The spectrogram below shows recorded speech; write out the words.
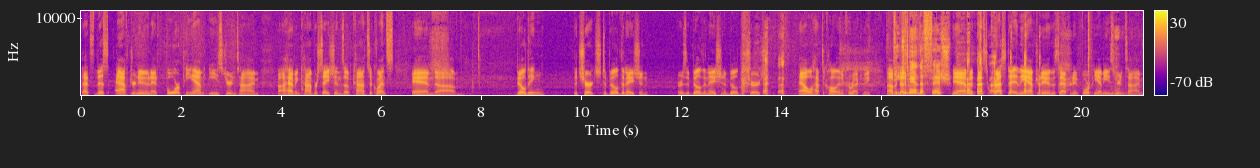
That's this afternoon at 4 p.m. Eastern Time, uh, having conversations of consequence and um, building the church to build the nation or is it build the nation and build the church? Al will have to call in and correct me. Uh, Teach a man to fish. Yeah, but that's Kresta in the afternoon, this afternoon, 4 p.m. Eastern Time,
